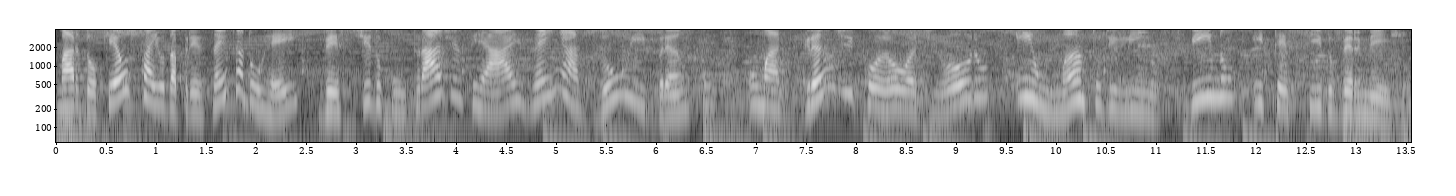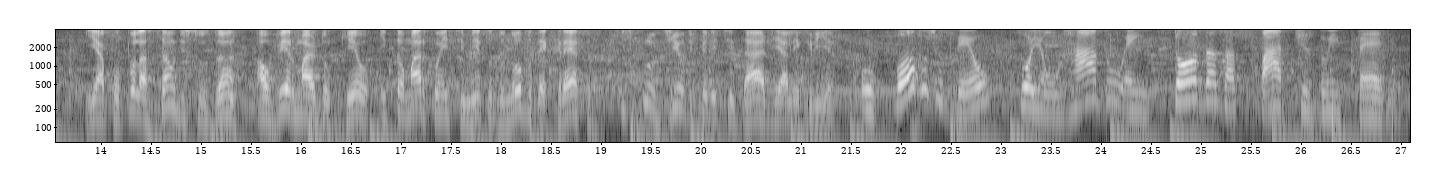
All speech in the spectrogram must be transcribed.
Mardoqueu saiu da presença do rei vestido com trajes reais em azul e branco, uma grande coroa de ouro e um manto de linho fino e tecido vermelho. E a população de Suzã, ao ver Mardoqueu e tomar conhecimento do novo decreto, explodiu de felicidade e alegria. O povo judeu foi honrado em todas as partes do império.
